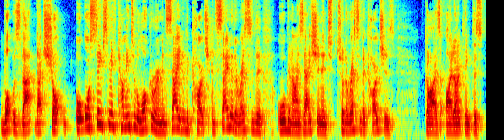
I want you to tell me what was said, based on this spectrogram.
what was that? That shot, or, or, Steve Smith come into the locker room and say to the coach and say to the rest of the organization and to the rest of the coaches, guys, I don't think this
